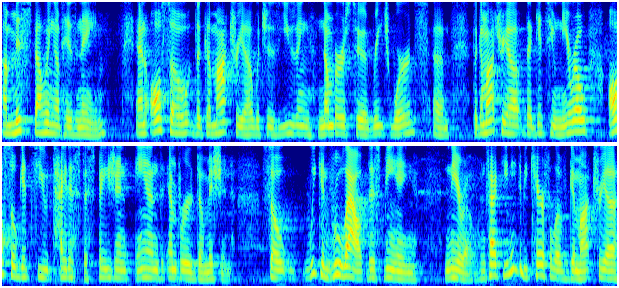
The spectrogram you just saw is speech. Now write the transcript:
a misspelling of his name, And also the gematria, which is using numbers to reach words. Um, the gematria that gets you Nero also gets you Titus Vespasian and Emperor Domitian. So we can rule out this being Nero. In fact, you need to be careful of gematria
